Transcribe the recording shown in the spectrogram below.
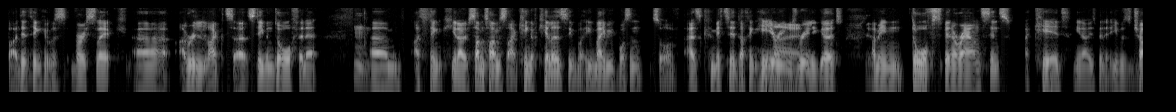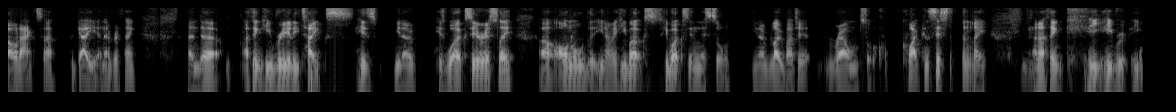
But I did think it was very slick. Uh, I really liked uh, Stephen Dorff in it. Hmm. Um, I think you know sometimes like King of Killers, he, he, maybe wasn't sort of as committed. I think here no. he was really good. Yeah. I mean, Dorff's been around since a kid. You know, he's been he was a child actor, The Gate, and everything. And uh, I think he really takes his you know his work seriously uh, on all the you know he works he works in this sort of you know low budget realm sort of quite consistently. Hmm. And I think he, he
